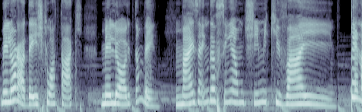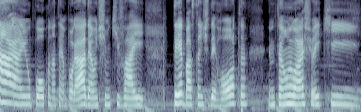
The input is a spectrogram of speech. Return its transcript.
melhorar, desde que o ataque melhore também. Mas ainda assim é um time que vai penar aí um pouco na temporada, é um time que vai ter bastante derrota. Então eu acho aí que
